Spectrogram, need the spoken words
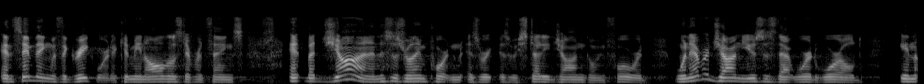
And same thing with the Greek word, it can mean all those different things. And, but John, and this is really important as, we as we study John going forward, whenever John uses that word world, in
